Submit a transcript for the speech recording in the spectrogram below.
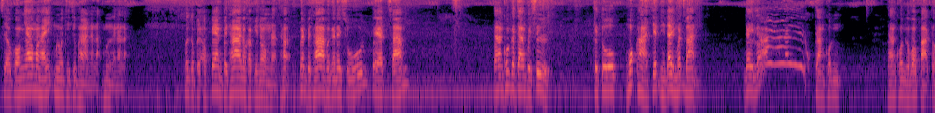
เสี่ยวกองยามาให้มือวันที่สิบห้านั่นแหละมืออันนั่นแหละเพิ่อนก็ไปเอาแป้งไปทาเนาะครับพี่น้องนะถ้าเพิ่อนไปทาเพิ่อนก็ได้ศูนย์แปดสาม ต่างคนก็ต่างไปซื้อแต่ตัวหกห้าเจ็ดนี่ได้หมดบ้าน ได้หลายต่างคนต่างคนก็ว่าปากต่อ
